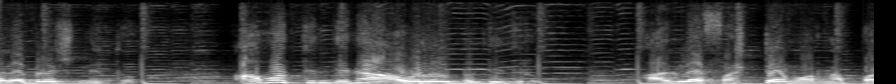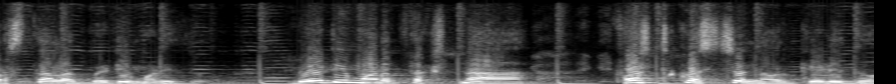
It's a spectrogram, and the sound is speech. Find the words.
ಸೆಲೆಬ್ರೇಷನ್ ಇತ್ತು. ಆವತ್ತಿನ ದಿನ ಅವರು ಬಂದಿದ್ದರು ಆಗಲೇ ಫಸ್ಟ್ ಟೈಮ್ ಅವ್ರನ್ನ ಪರ್ಸ್ನಲಾಗಿ ಭೇಟಿ ಮಾಡಿದ್ದು. ಭೇಟಿ ಮಾಡಿದ ತಕ್ಷಣ ಫಸ್ಟ್ ಕ್ವಶನ್ ಅವ್ರು ಕೇಳಿದ್ದು,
